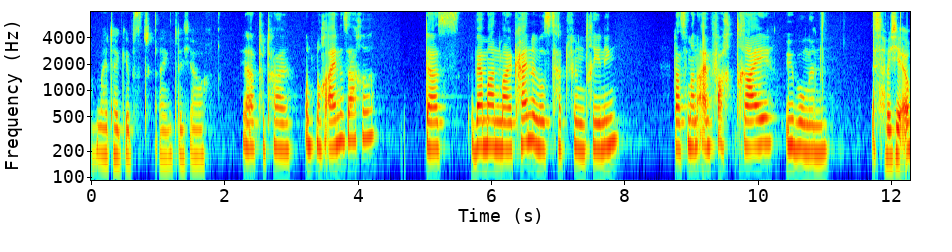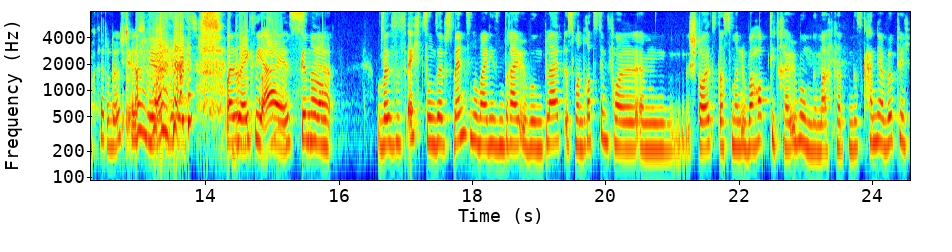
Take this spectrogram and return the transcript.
weitergibst eigentlich auch. ja, total. Und noch eine Sache, dass wenn man mal keine Lust hat für ein Training, dass man einfach drei Übungen Das habe ich hier auch gerade unterstrichen. Ja, das Break the ice. Genau. Ja. weil es ist echt so, und selbst wenn es nur bei diesen drei Übungen bleibt, ist man trotzdem voll ähm, stolz, dass man überhaupt die drei Übungen gemacht hat. Und das kann ja wirklich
